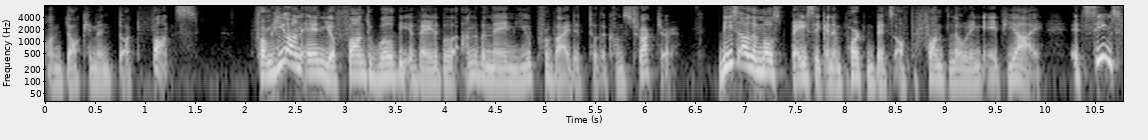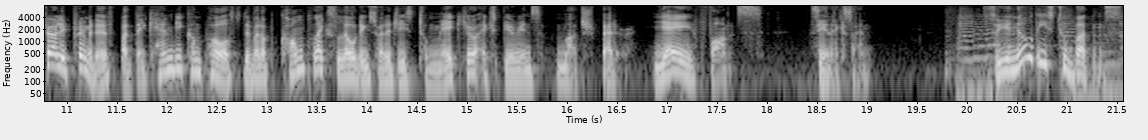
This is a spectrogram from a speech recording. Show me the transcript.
on document.fonts. From here on in, your font will be available under the name you provided to the constructor. These are the most basic and important bits of the font loading API. It seems fairly primitive, but they can be composed to develop complex loading strategies to make your experience much better. Yay, fonts! See you next time. So you know these two buttons,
